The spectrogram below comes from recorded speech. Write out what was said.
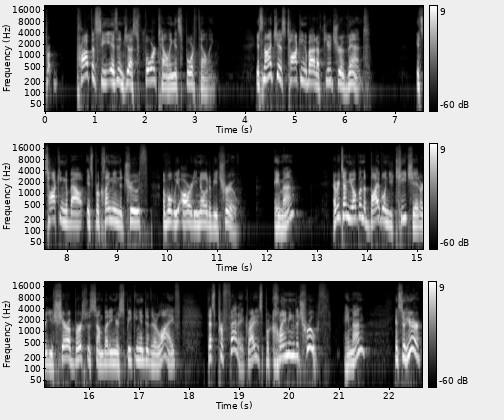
pro- prophecy isn't just foretelling, it's forthtelling. It's not just talking about a future event it's talking about, it's proclaiming the truth of what we already know to be true. Amen? Every time you open the Bible and you teach it or you share a verse with somebody and you're speaking into their life, that's prophetic, right? It's proclaiming the truth. Amen? And so here,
